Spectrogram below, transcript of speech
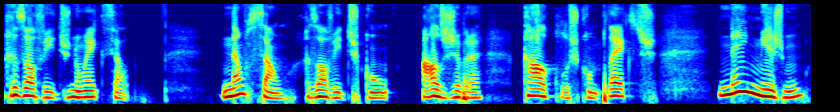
resolvidos no Excel. Não são resolvidos com álgebra, cálculos complexos, nem mesmo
